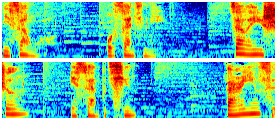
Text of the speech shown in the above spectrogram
你算我，我算计你，算完一生，也算不清。反而因此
